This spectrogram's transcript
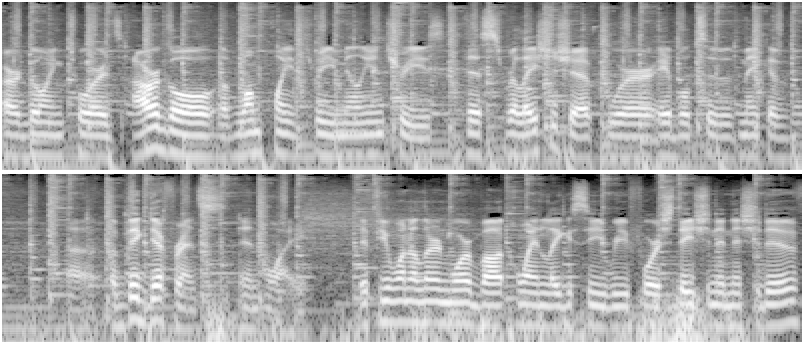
are going towards our goal of 1.3 million trees. This relationship, we're able to make a, uh, a big difference in Hawaii. If you want to learn more about Hawaiian Legacy Reforestation Initiative,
